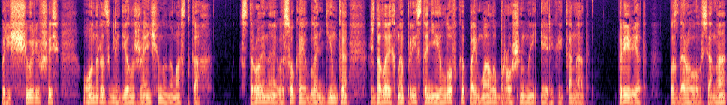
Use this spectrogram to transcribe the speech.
Прищурившись, он разглядел женщину на мостках. Стройная, высокая блондинка ждала их на пристани и ловко поймала брошенный Эрикой канат. «Привет», — поздоровалась она,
